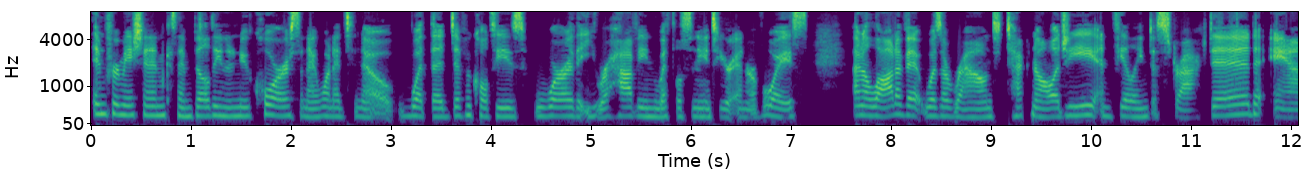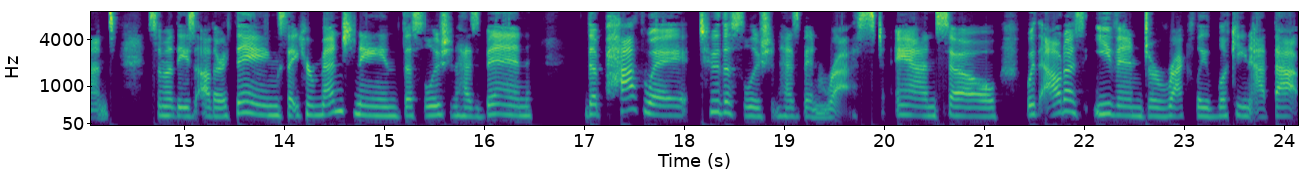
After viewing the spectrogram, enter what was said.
information because I'm building a new course and I wanted to know what the difficulties were that you were having with listening to your inner voice. And a lot of it was around technology and feeling distracted and some of these other things that you're mentioning. The solution has been the pathway to the solution has been rest. And so without us even directly looking at that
